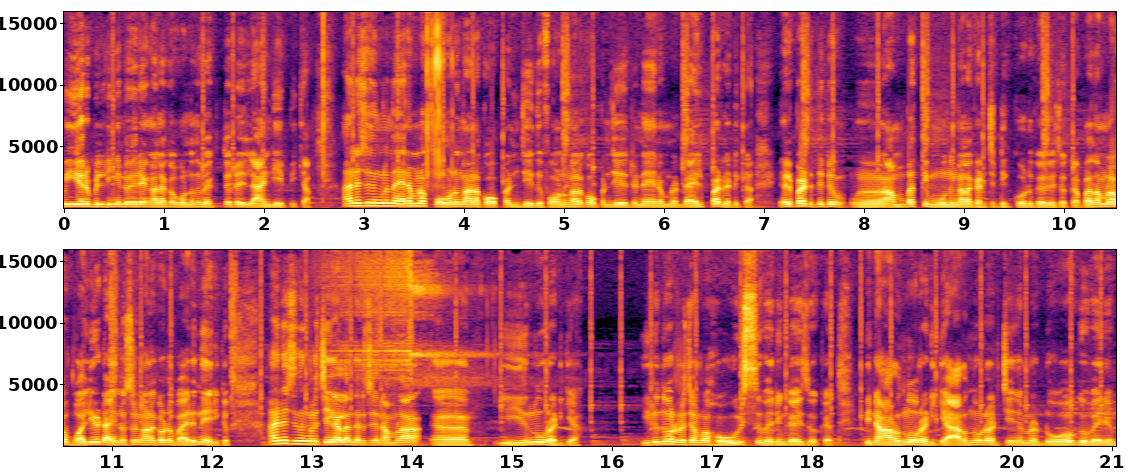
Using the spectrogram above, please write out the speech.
അപ്പോൾ ഈ ഒരു ബിൽഡിങ്ങിന്റെ ഉയരങ്ങളൊക്കെ കൊണ്ടുവന്ന് വ്യക്തമായിട്ട് ലാൻഡ് ചെയ്യിപ്പിക്കാം. അതിനുശേഷം നിങ്ങൾ നേരെ നമ്മളെ ഫോണും ഫോണുകളൊക്കെ ഓപ്പൺ ചെയ്ത് ഫോണും ഫോണുകളൊക്കെ ഓപ്പൺ ചെയ്തിട്ട് നേരെ നമ്മുടെ ഡയൽ പാഡ് എടുക്കുക. ഡയൽ പാഡ് എടുത്തിട്ട് അമ്പത്തി മൂന്നുകളൊക്കെ അടിച്ച് ടിക്ക് കൊടുക്കുക ഗസൊക്കെ അപ്പോൾ നമ്മൾ വലിയ ഡൈനോസറുകളൊക്കെ അവിടെ വരുന്നതായിരിക്കും. അതിനുശേഷം നിങ്ങൾ ചെയ്യാനുള്ളത് എന്താ വെച്ചാൽ നമ്മൾ ഇരുന്നൂറ് അടിക്കുക. ഇരുന്നൂറ് അടിച്ച് നമ്മളെ ഹോഴ്സ് വരും കൈസൊക്കെ പിന്നെ അറുന്നൂറ് അടിക്കുക. അറുന്നൂറ് അടിച്ച് കഴിഞ്ഞാൽ നമ്മുടെ ഡോഗ് വരും.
